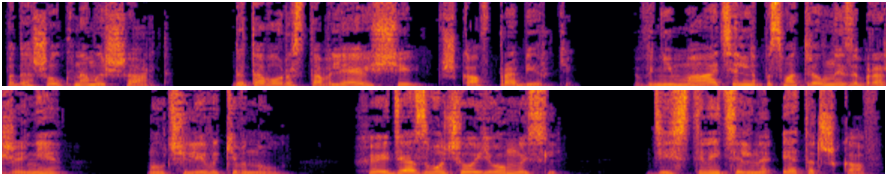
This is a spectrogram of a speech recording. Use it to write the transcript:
Подошел к нам и Шарт, до того расставляющий в шкаф пробирки. Внимательно посмотрел на изображение, молчаливо кивнул. Хэдди озвучила его мысль. Действительно, этот шкаф.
